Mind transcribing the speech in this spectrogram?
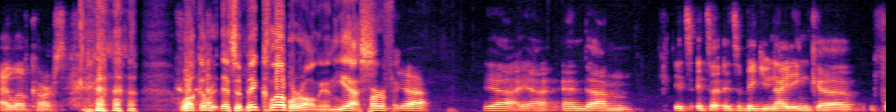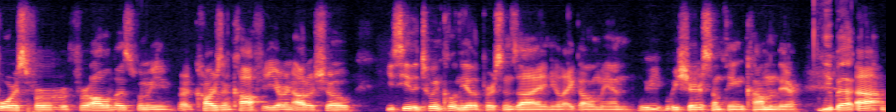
I love cars. Welcome. That's a big club we're all in. Yes. Perfect. Yeah, yeah, yeah. And um, it's it's a it's a big uniting uh, force for for all of us when we are at cars and coffee or an auto show. You see the twinkle in the other person's eye, and you're like, "Oh man, we we share something in common there." You bet. Um,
